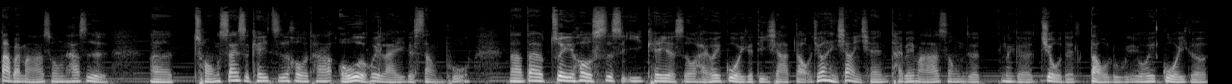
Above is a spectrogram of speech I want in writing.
大阪马拉松它是。呃，从三十 K 之后，它偶尔会来一个上坡，那到最后四十一 K 的时候，还会过一个地下道，就很像以前台北马拉松的那个旧的道路，又会过一个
